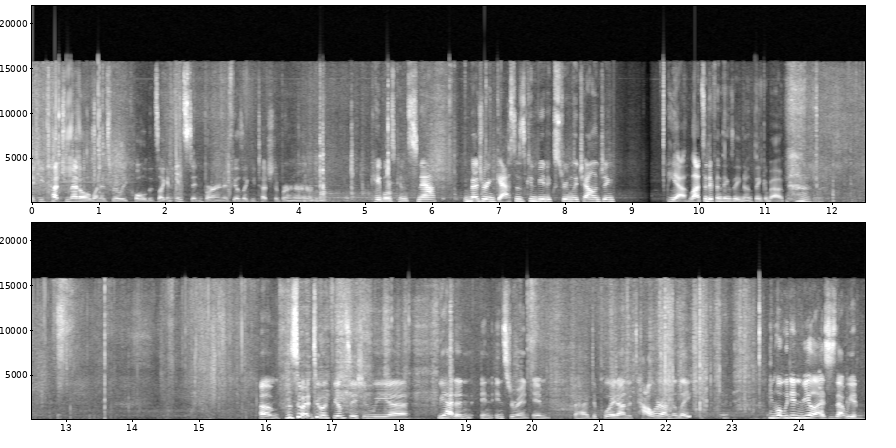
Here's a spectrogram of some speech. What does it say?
If you touch metal when it's really cold, it's like an instant burn. It feels like you touched a burner. Cables can snap. Measuring gases can be an extremely challenging. Yeah, lots of different things that you don't think about. Um, so at Toolik Field Station, we uh, we had an, an instrument in, uh, deployed on a tower on the lake, and what we didn't realize is that we had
